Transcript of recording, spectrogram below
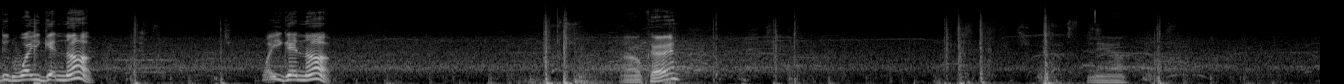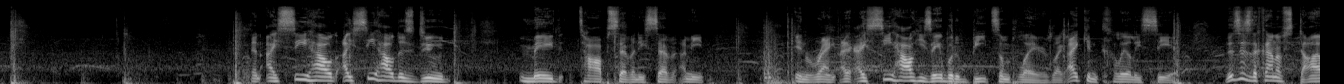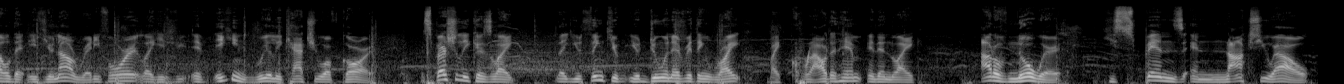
Dude, why are you getting up? Why are you getting up? Okay. Yeah. And I see how I see how this dude made top 77. I mean, in rank. I, I see how he's able to beat some players. Like I can clearly see it. This is the kind of style that if you're not ready for it, like if you, if it can really catch you off guard, especially because like like you think you're you're doing everything right by crowding him, and then like out of nowhere, he spins and knocks you out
